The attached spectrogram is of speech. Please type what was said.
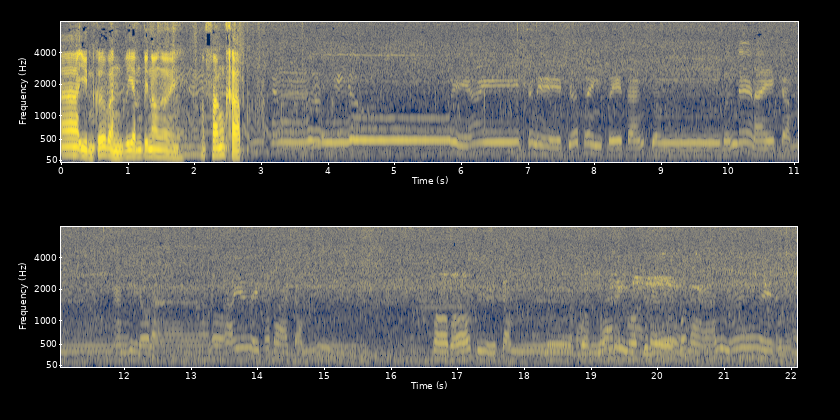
À, in cơ bản viên bên nó người nó phăng khắp. Hãy subscribe cho kênh Ghiền Mì Gõ Để không bỏ lỡ những video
